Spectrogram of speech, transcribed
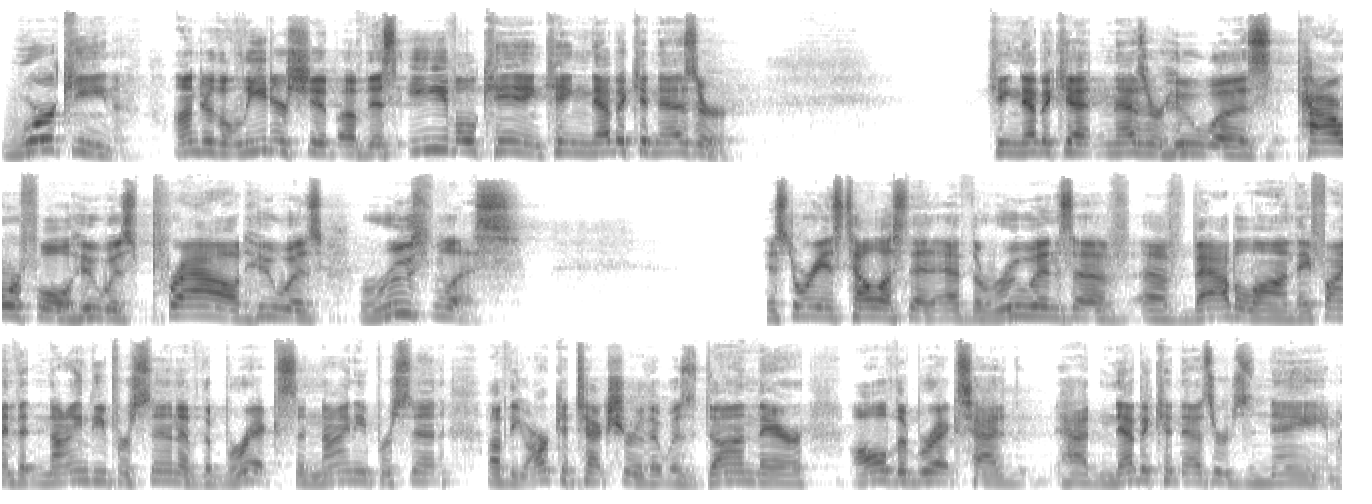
working under the leadership of this evil king, King Nebuchadnezzar. King Nebuchadnezzar, who was powerful, who was proud, who was ruthless. Historians tell us that at the ruins of, of Babylon, they find that 90% of the bricks and 90% of the architecture that was done there, all the bricks had, had Nebuchadnezzar's name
